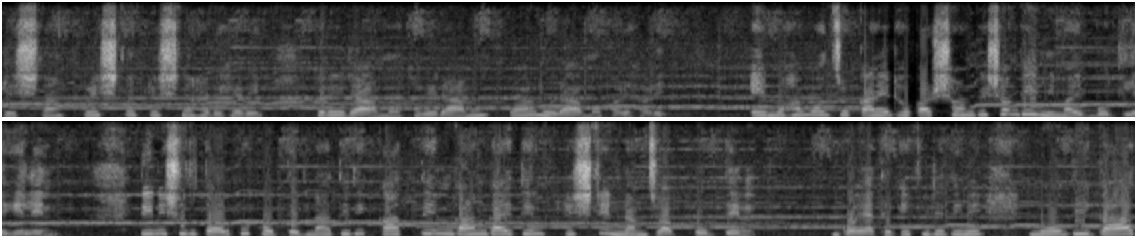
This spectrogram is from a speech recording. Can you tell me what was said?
কৃষ্ণ কৃষ্ণ কৃষ্ণ, হরে হরে হরে রাম হরে রাম রাম রাম, হরে হরে। এই মহামন্ত্র কানে ঢোকার সঙ্গে সঙ্গেই নিমাই বদলে গেলেন। তিনি শুধু তর্ক করতেন না, তিনি কাঁদতেন, গান গাইতেন, কৃষ্ণের নাম জপ করতেন। গয়া থেকে ফিরে তিনি নদী, গাছ,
